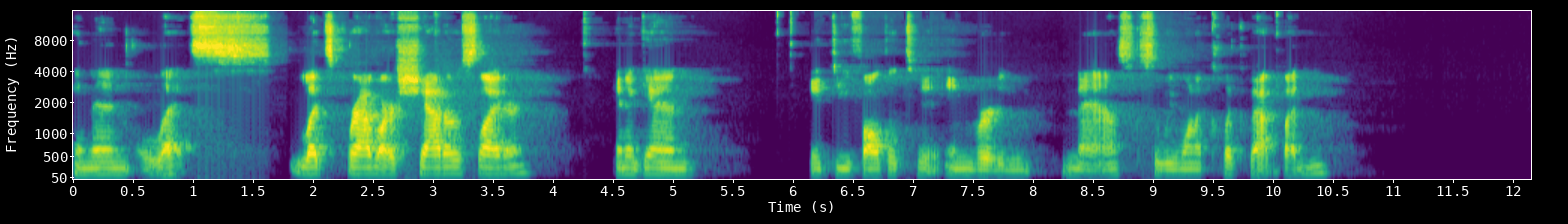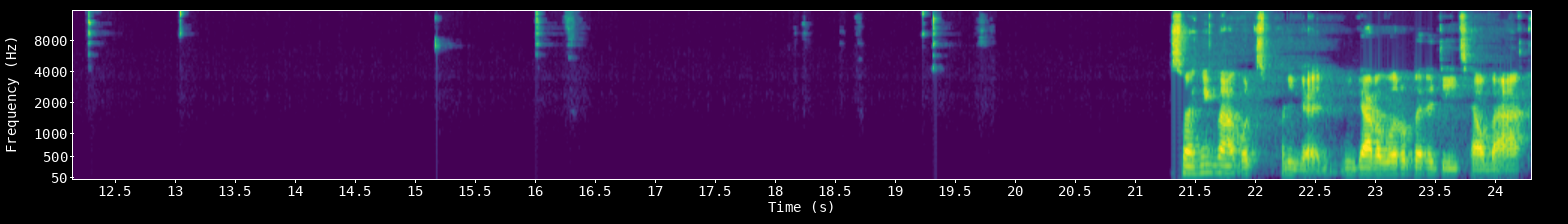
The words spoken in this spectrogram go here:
And then let's let's grab our shadow slider. And again, it defaulted to inverted mask, so we want to click that button. So I think that looks pretty good. We got a little bit of detail back.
